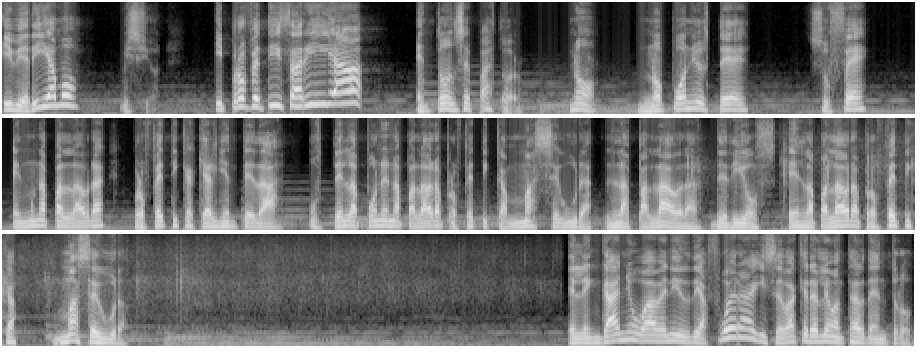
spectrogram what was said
Y veríamos visiones. Y profetizaría. Entonces, pastor, no, no pone usted su fe en una palabra profética que alguien te da. Usted la pone en la palabra profética más segura. La palabra de Dios es la palabra profética más segura. El engaño va a venir de afuera y se va a querer levantar dentro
